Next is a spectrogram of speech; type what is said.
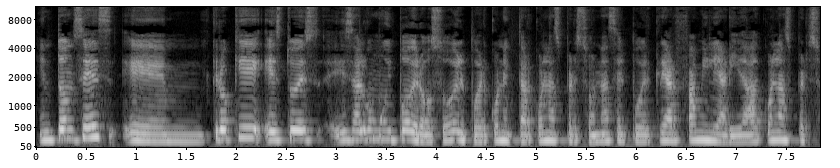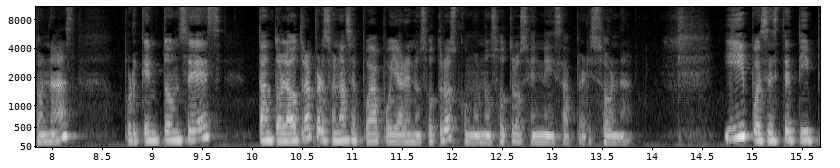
Entonces, em, creo que esto es, es algo muy poderoso, el poder conectar con las personas, el poder crear familiaridad con las personas, porque entonces tanto la otra persona se puede apoyar en nosotros como nosotros en esa persona. Y pues este tip,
